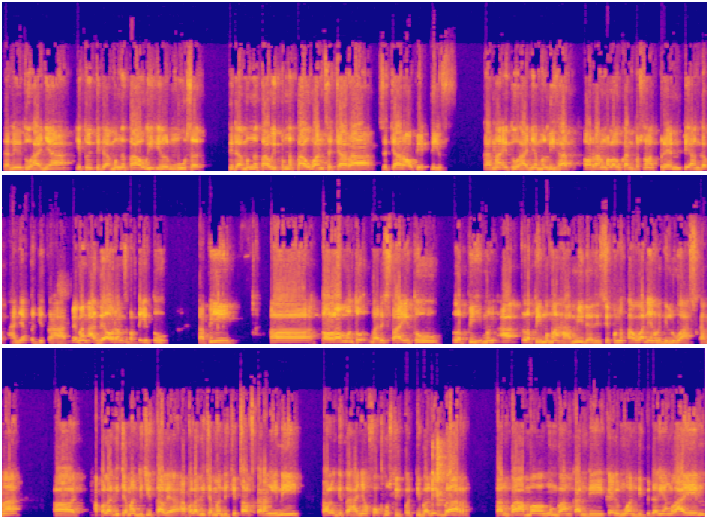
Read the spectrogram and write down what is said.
Dan itu hanya itu tidak mengetahui ilmu, se- tidak mengetahui pengetahuan secara secara objektif. Karena itu hanya melihat orang melakukan personal brand dianggap hanya pencitraan. Memang ada orang seperti itu. Tapi eh, tolong untuk barista itu lebih meng- a- lebih memahami dari si pengetahuan yang lebih luas karena eh, apalagi zaman digital ya, apalagi zaman digital sekarang ini kalau kita hanya fokus di, di balik bar tanpa mengembangkan di keilmuan di bidang yang lain,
